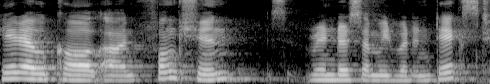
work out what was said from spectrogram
here I will call on function render submit button text.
